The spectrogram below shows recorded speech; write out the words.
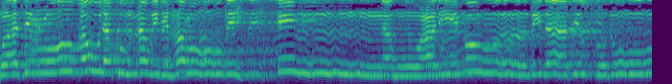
وأسروا قولكم أو اجهروا به إنه عليم بذات الصدور.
